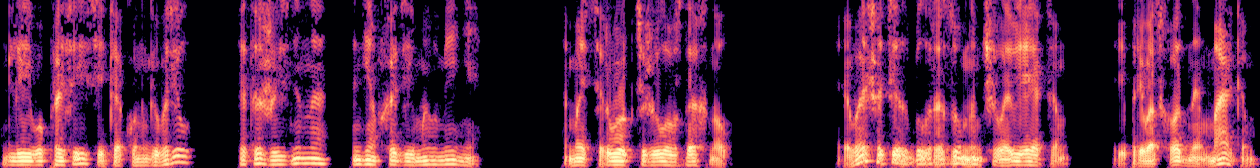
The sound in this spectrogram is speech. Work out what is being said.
Для его профессии, как он говорил, это жизненно необходимое умение. Мастер Ворк тяжело вздохнул. Ваш отец был разумным человеком и превосходным магом,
